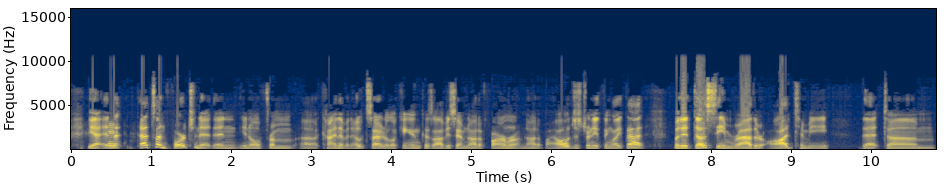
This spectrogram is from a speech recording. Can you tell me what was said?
yeah, and it, that, that's unfortunate. And you know, from uh, kind of an outsider looking in, because obviously I'm not a farmer, I'm not a biologist or anything like that. But it does seem rather odd to me that, um,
